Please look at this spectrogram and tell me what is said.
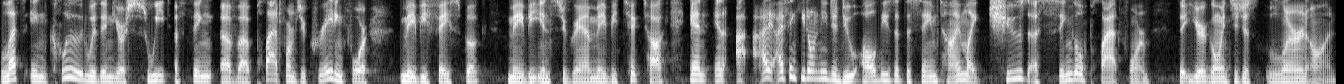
let's include within your suite of thing of uh, platforms you're creating for maybe facebook maybe Instagram, maybe TikTok. And and I, I think you don't need to do all these at the same time. Like choose a single platform that you're going to just learn on.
